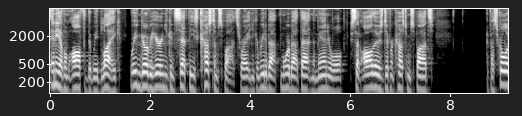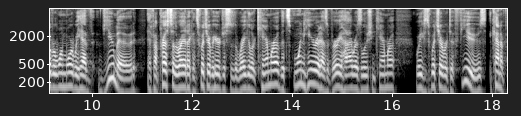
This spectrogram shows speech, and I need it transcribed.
any of them off that we'd like. Or you can go over here and you can set these custom spots, right? And you can read about more about that in the manual. Set all those different custom spots. If I scroll over one more, we have view mode. If I press to the right, I can switch over here just to the regular camera that's on here. It has a very high resolution camera you can switch over to fuse. It kind of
